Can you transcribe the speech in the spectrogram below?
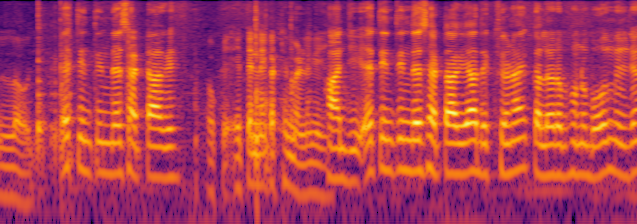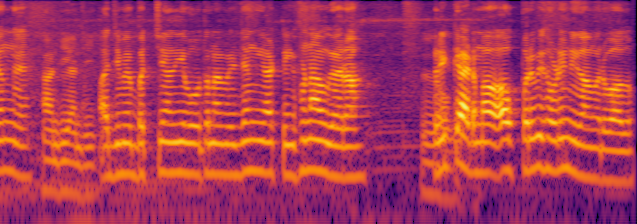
ਲਓ। ਜੀ। ਇਹ ਤਿੰਨ ਤਿੰਨ ਦੇ ਸੈੱਟ ਆ ਗਏ। ਓਕੇ ਇਹ ਤਿੰਨੇ ਇਕੱਠੇ ਮਿਲਣਗੇ ਜੀ। ਹਾਂਜੀ ਇਹ ਤਿੰਨ ਤਿੰਨ ਦੇ ਸੈੱਟ ਆ ਗਏ। ਆ ਦੇਖਿਓ ਨਾ ਇਹ ਕਲਰ ਤੁਹਾਨੂੰ ਬਹੁਤ ਮਿਲ ਜਾਣਗੇ। ਹਾਂਜੀ ਹਾਂਜੀ। ਆ ਜਿਵੇਂ ਬੱਚਿਆਂ ਦੀਆਂ ਬੋਤਲਾਂ ਮਿਲ ਜਾਣਗੀਆਂ ਟਿਫਨਾਂ ਵਗੈਰਾ। ਰਿਕ ਆ ਉੱਪਰ ਵੀ ਥੋੜੀ ਨਿਗਾਹ ਮਰਵਾ ਦਿਓ।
